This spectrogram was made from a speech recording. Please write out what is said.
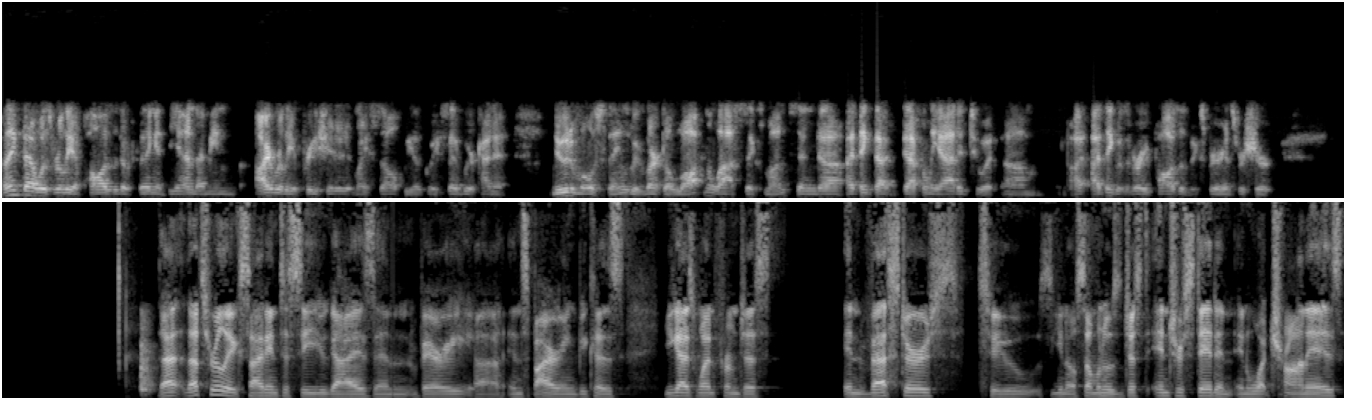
I think that was really a positive thing at the end. I mean, I really appreciated it myself. We, like we said, we are kind of new to most things. We've learned a lot in the last six months, and uh, I think that definitely added to it. Um, I, I think it was a very positive experience for sure. That that's really exciting to see you guys and very uh, inspiring because you guys went from just investors to you know someone who's just interested in, in what Tron is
